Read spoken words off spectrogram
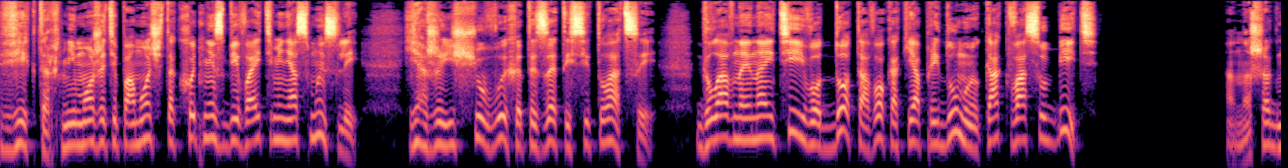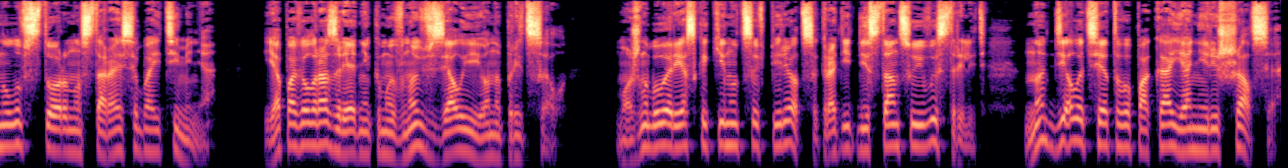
«Виктор, не можете помочь, так хоть не сбивайте меня с мыслей. Я же ищу выход из этой ситуации. Главное — найти его до того, как я придумаю, как вас убить». Она шагнула в сторону, стараясь обойти меня. Я повел разрядником и вновь взял ее на прицел. Можно было резко кинуться вперед, сократить дистанцию и выстрелить, но делать этого пока я не решался.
